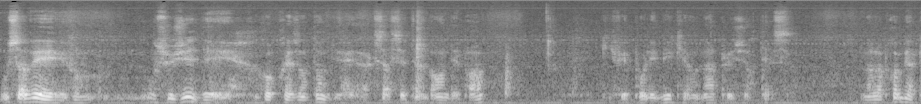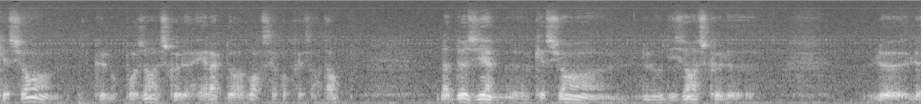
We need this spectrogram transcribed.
Vous savez, au sujet des représentants du Hirak, ça c'est un grand débat polémique et on a plusieurs thèses. Dans la première question que nous posons, est-ce que le Hirak doit avoir ses représentants? La deuxième question, nous nous disons, est-ce que le, le,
